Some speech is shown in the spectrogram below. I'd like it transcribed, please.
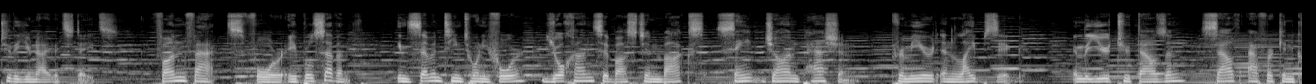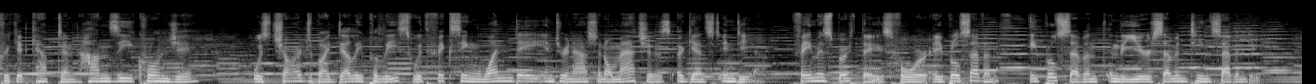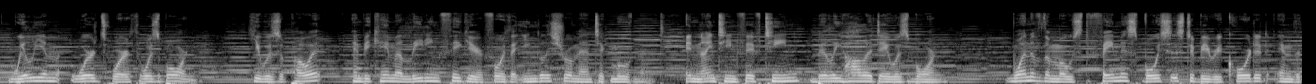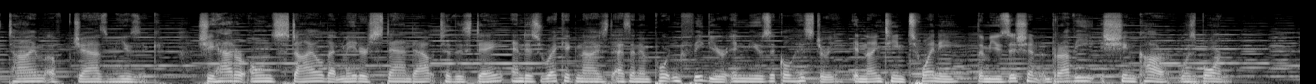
to the United States. Fun facts for April 7th. In 1724, Johann Sebastian Bach's St. John Passion premiered in Leipzig. In the year 2000, South African cricket captain Hansi Cronje was charged by Delhi police with fixing one-day international matches against India. Famous birthdays for April 7th. April 7th in the year 1770, William Wordsworth was born. He was a poet and became a leading figure for the English Romantic movement. In 1915, Billie Holiday was born one of the most famous voices to be recorded in the time of jazz music. She had her own style that made her stand out to this day and is recognized as an important figure in musical history. In 1920, the musician Ravi Shankar was born.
